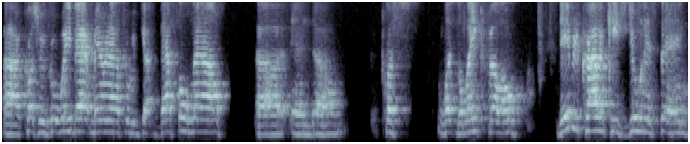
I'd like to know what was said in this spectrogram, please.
Uh, of course, we go way back Maranatha. We've got Bethel now, uh, and uh, of course the Lake Fellow. David Crowder keeps doing his thing.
